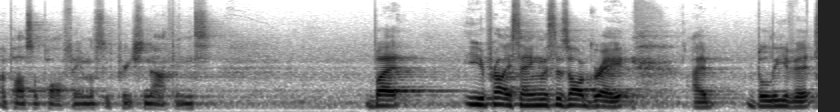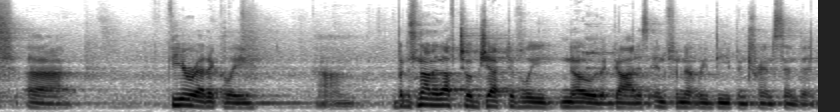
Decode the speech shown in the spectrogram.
Apostle Paul famously preached in Athens. But you're probably saying, This is all great. I believe it uh, theoretically, um, but it's not enough to objectively know that God is infinitely deep and transcendent.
